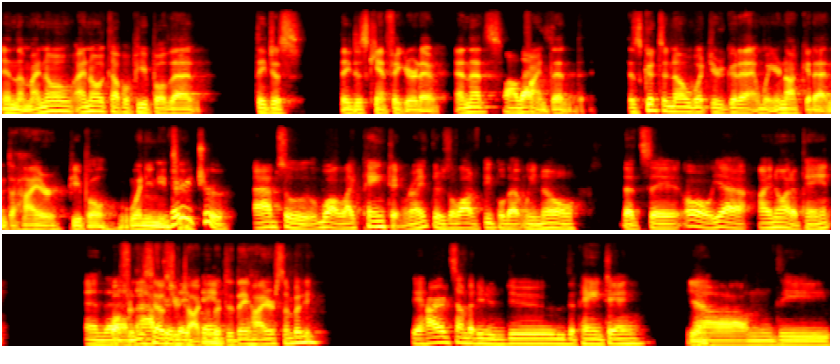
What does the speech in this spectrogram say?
in them. I know I know a couple people that they just they just can't figure it out. And that's, Well, fine. that's- That it's good to know what you're good at and what you're not good at and to hire people when you need very to. Very true absolutely well like painting right there's a lot of people that we know that say oh yeah i know how to paint and then Well, for this house you're talking paint, about, did they hire somebody? they hired somebody to do the painting Yeah. um, the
